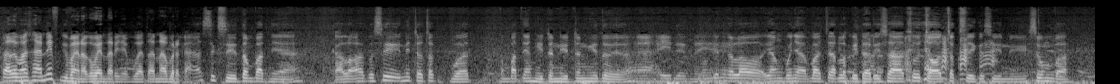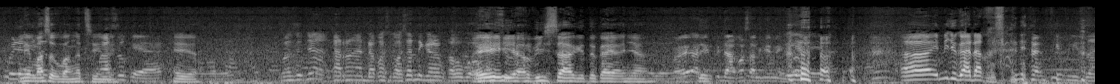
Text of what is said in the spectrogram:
Kalau Mas Hanif gimana komentarnya buat Tanah Berkah? Asik sih tempatnya. Kalau aku sih ini cocok buat tempat yang hidden-hidden gitu ya. Ah, hidden ya. Mungkin kalau yang punya pacar lebih dari satu cocok sih ke sini. Sumpah. Ini masuk banget sini. Masuk ya. Iya. Maksudnya karena ada kos-kosan tinggal kamu bawa Eh, iya bisa gitu kayaknya. Kayak ada pindah kosan gini. Iya, iya. Eh, ini juga ada kosannya nanti bisa.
